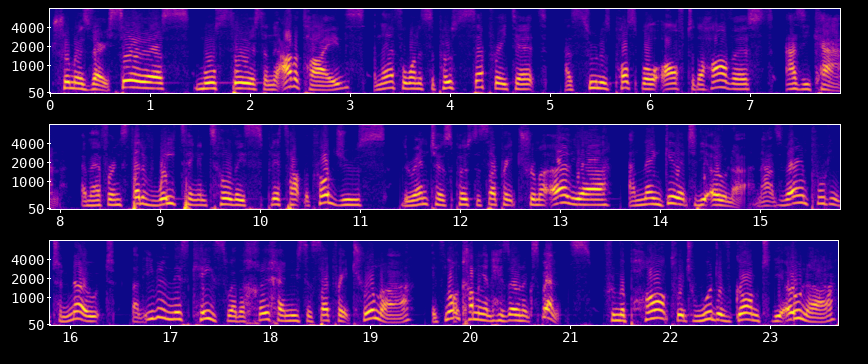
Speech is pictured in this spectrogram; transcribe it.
Truma is very serious, more serious than the other tithes, and therefore one is supposed to separate it as soon as possible after the harvest as he can. And therefore, instead of waiting until they split up the produce, the renter is supposed to separate Truma earlier and then give it to the owner. Now, it's very important to note that even in this case where the Choicher needs to separate Truma, it's not coming at his own expense. From the part which would have gone to the owner,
